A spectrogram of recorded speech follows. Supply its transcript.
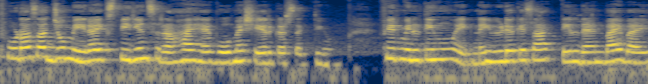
थोड़ा सा जो मेरा एक्सपीरियंस रहा है, वो मैं शेयर कर सकती हूँ। फिर मिलती हूँ एक नई वीडियो के साथ। टिल देन बाय बाय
